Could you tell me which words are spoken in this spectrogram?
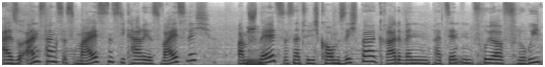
Also anfangs ist meistens die Karies weißlich. Mhm. Am Schmelz ist natürlich kaum sichtbar, gerade wenn Patienten früher Fluorid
